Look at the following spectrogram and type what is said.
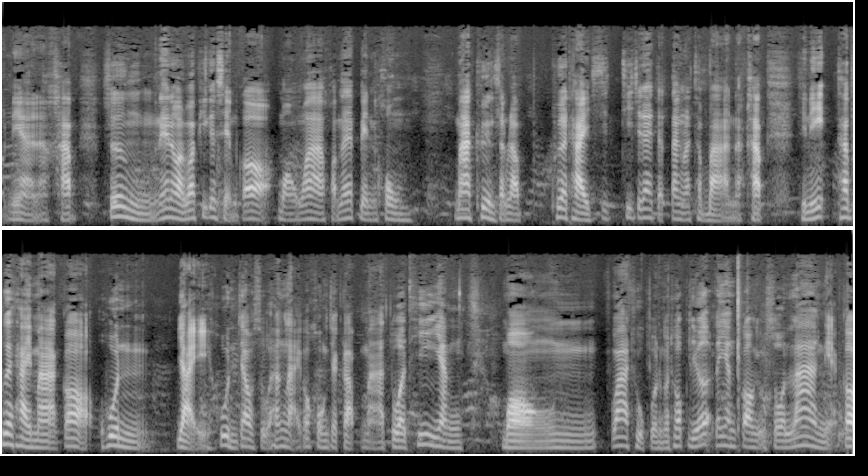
ตเนี่ยนะครับ ซึ่งแน่นอนว่าพี่เกษมก็มองว่าความน่าจะเป็นคงมากขึ้นสำหรับเพื่อไทยที่จะได้จัดตั้งรัฐบาลนะครับ ทีนี้ถ้าเพื่อไทยมาก็หุ้น ใหญ่หุ้นเจ้าสัวทั้งหลายก็คงจะกลับมาตัวที่ยังมองว่าถูกผลกระทบเยอะและยังกองอยู่โซนล่างเนี่ยก็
